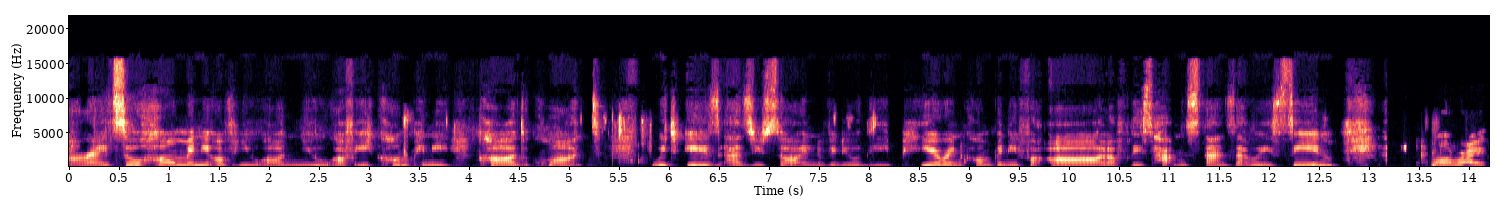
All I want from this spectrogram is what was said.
All right. So, how many of you are new of a company called Quant, which is, as you saw in the video, the parent company for all of these happenstance that we're seeing? All right.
